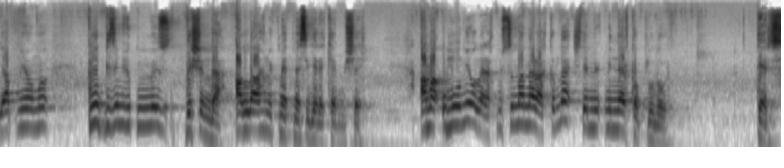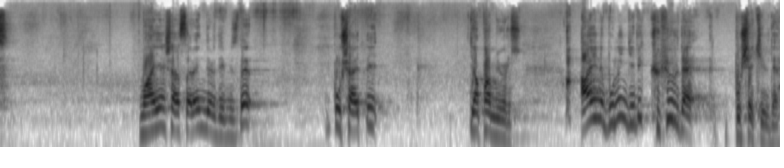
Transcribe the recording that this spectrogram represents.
yapmıyor mu? Bu bizim hükmümüz dışında. Allah'ın hükmetmesi gereken bir şey. Ama umumi olarak Müslümanlar hakkında işte müminler topluluğu deriz. Muayyen şahıslara indirdiğimizde bu şahitliği yapamıyoruz. Aynı bunun gibi küfür de bu şekilde.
